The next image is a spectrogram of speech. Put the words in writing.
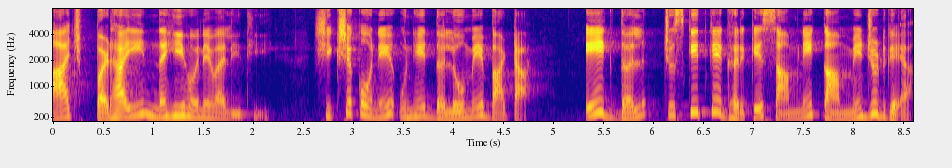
आज पढ़ाई नहीं होने वाली थी। शिक्षकों ने उन्हें दलों में बांटा। एक दल चुस्कित के घर के सामने काम में जुट गया।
